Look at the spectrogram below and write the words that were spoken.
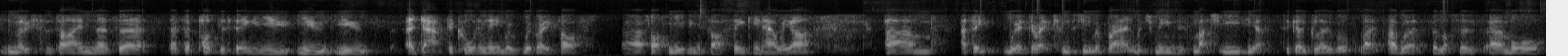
most of the time that's a that's a positive thing, and you you you adapt accordingly. We're, we're very fast uh, fast moving and fast thinking how we are. Um, I think we're a direct consumer brand, which means it's much easier to go global. Like I worked for lots of uh, more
